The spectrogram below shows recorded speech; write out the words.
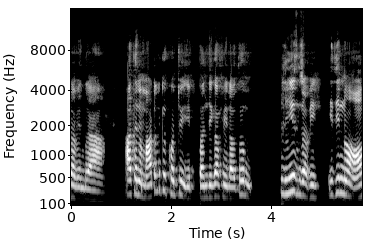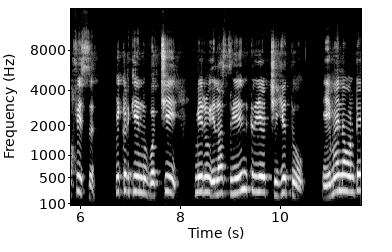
రవీంద్ర. అతని మాటలకి కొంచెం ఇబ్బందిగా ఫీల్ అవుతూ ప్లీజ్ రవి ఇది నా ఆఫీస్. ఇక్కడికి నువ్వు వచ్చి మీరు ఇలా సీన్ క్రియేట్ చెయ్యొద్దు. ఏమైనా ఉంటే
